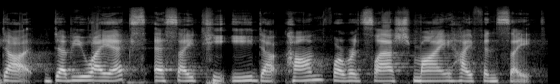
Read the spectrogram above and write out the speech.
dot wixsite dot com forward slash my hyphen site.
